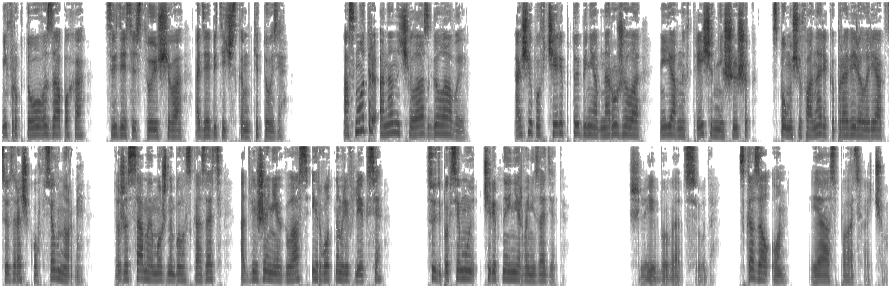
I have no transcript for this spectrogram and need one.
ни фруктового запаха, свидетельствующего о диабетическом кетозе. Осмотр она начала с головы. Ощупав череп, Тоби не обнаружила ни явных трещин, ни шишек. С помощью фонарика проверила реакцию зрачков. Все в норме. То же самое можно было сказать о движениях глаз и рвотном рефлексе, Судя по всему, черепные нервы не задеты. «Шли бы вы отсюда», — сказал он. «Я спать хочу».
